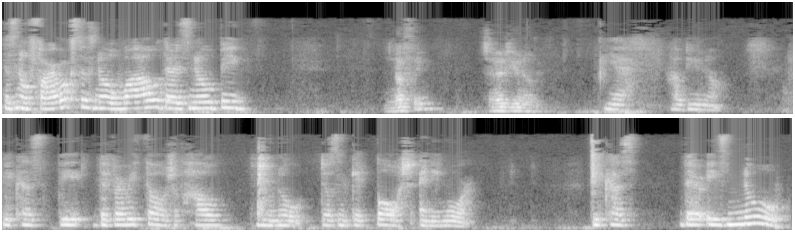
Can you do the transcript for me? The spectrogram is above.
There's no fireworks, there's no wow, there's no big Nothing? So how do you know? yeah, how do you know? Because the the very thought of how you know doesn't get bought anymore. Because there is no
